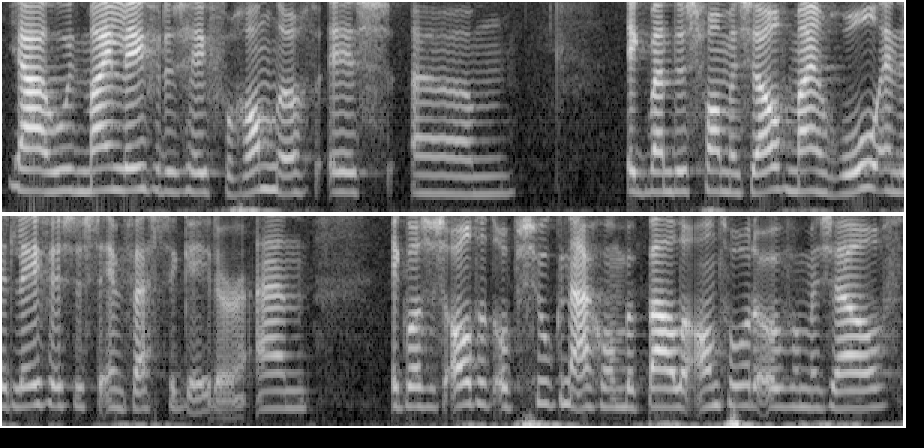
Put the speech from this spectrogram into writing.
Ja, hoe het mijn leven dus heeft veranderd is... Ehm, ik ben dus van mezelf, mijn rol in dit leven is dus de investigator. En ik was dus altijd op zoek naar gewoon bepaalde antwoorden over mezelf.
